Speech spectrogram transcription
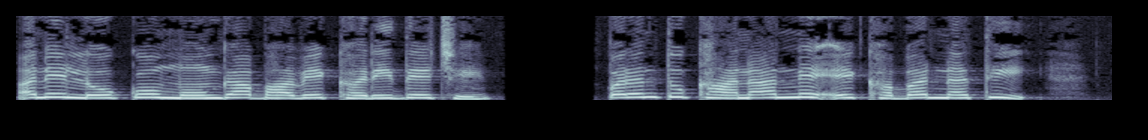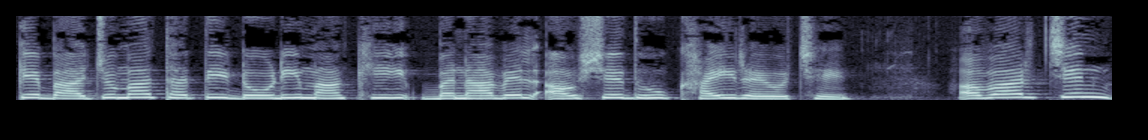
અને લોકો મોંઘા ભાવે ખરીદે છે. પરંતુ ખાનારને એ ખબર નથી કે બાજુમાં થતી ડોડી માખી બનાવેલ ઔષધ હું ખાઈ રહ્યો છે. અવાર્ચિન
